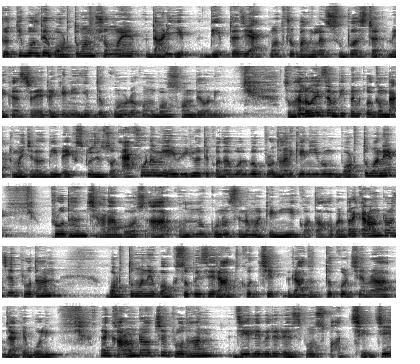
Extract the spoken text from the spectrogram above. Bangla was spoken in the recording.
সত্যি বলতে বর্তমান সময়ে দাঁড়িয়ে দেবদা যে একমাত্র বাংলার সুপারস্টার মেগাস্টার এটাকে নিয়ে কিন্তু কোনো রকম বস সন্দেহ নেই। সো হ্যালো গাইস আমি Deep and welcome back to my channel Deep exclusive so এখন আমি এই ভিডিওতে কথা বলব প্রধানকে নিয়ে এবং বর্তমানে প্রধান ছাড়া বস আর অন্য কোনো সিনেমাকে নিয়ে কথা হবে না। তার কারণটা হচ্ছে প্রধান বর্তমানে বক্স অফিসে রাজ করছে, রাজত্ব করছে আমরা যাকে বলি। তার কারণটা হচ্ছে প্রধান যে লেভেলের রেসপন্স পাচ্ছে, যে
